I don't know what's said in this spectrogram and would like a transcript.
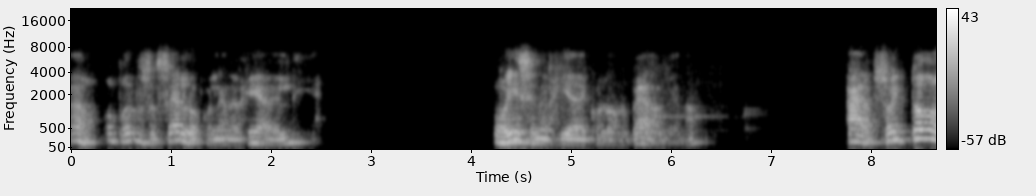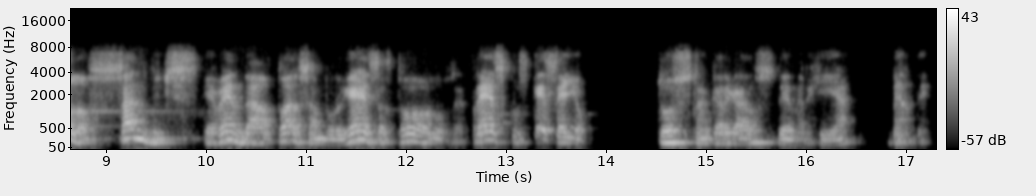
ah, o podemos hacerlo con la energía del día. Hoy es energía de color verde, ¿no? Ah, soy todos los sándwiches que venda, o todas las hamburguesas, todos los refrescos, qué sé yo. Todos están cargados de energía verde.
